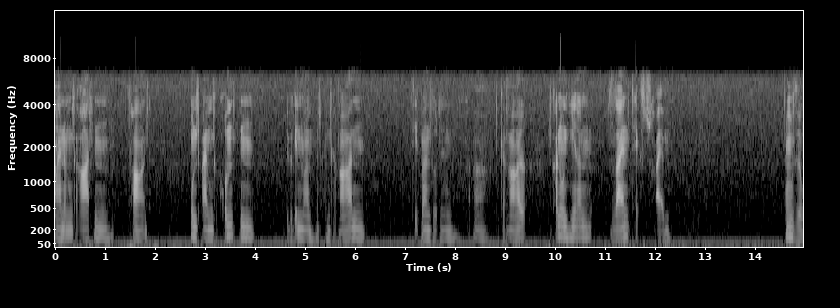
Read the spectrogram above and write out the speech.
einem geraden Pfad und einem gekrümmten. Wir beginnen mal mit einem geraden. Sieht man so den, äh, die Gerade und kann nun hier dann seinen Text schreiben. So.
